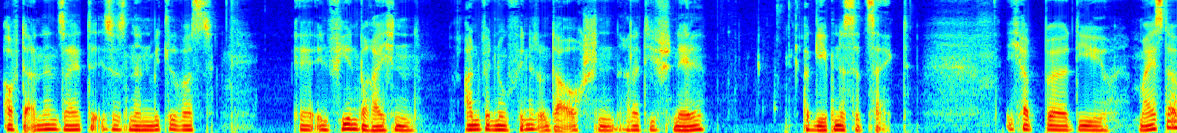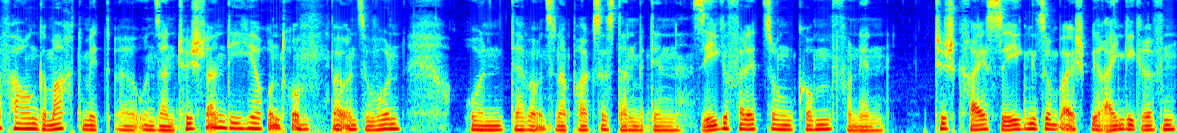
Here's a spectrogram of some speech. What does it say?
Auf der anderen Seite ist es ein Mittel, was äh, in vielen Bereichen Anwendung findet und da auch schon relativ schnell Ergebnisse zeigt. Ich habe äh, die Meistererfahrung gemacht mit äh, unseren Tischlern, die hier rundherum bei uns wohnen und äh, bei uns in der Praxis dann mit den Sägeverletzungen kommen, von den Tischkreissägen zum Beispiel reingegriffen.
